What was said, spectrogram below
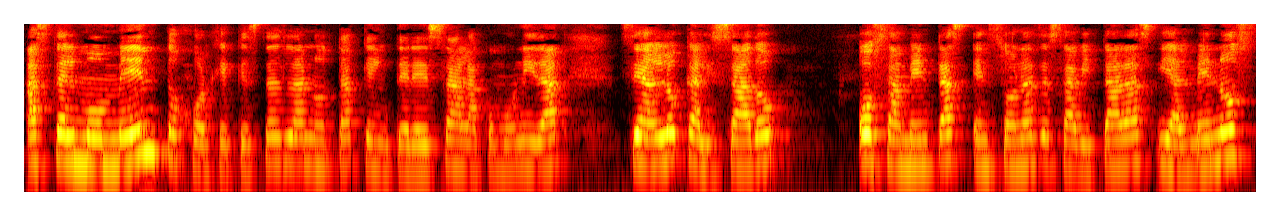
Hasta el momento, Jorge, que esta es la nota que interesa a la comunidad, se han localizado osamentas en zonas deshabitadas y al menos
